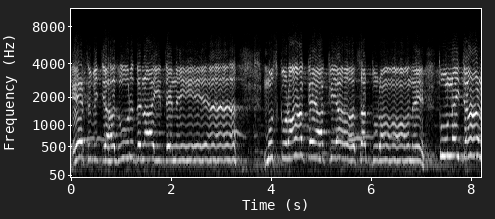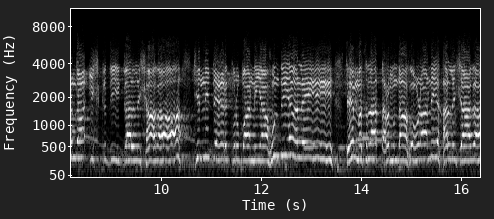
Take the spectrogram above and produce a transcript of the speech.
ਇਸ ਵਿੱਚ ਹਜ਼ੂਰ ਦਿਨਾਈ ਤੇ ਨਹੀਂ। ਮੁਸਕਰਾ ਕੇ ਆਖਿਆ ਸਤਿਗੁਰਾਂ ਨੇ ਤੂੰ ਨਹੀਂ ਜਾਣਦਾ ਇਸ਼ਕ ਦੀ ਗੱਲ ਸ਼ਾਗਾ ਜਿੰਨੀ ਦੇਰ ਕੁਰਬਾਨੀਆਂ ਹੁੰਦੀਆਂ ਨਹੀਂ ਤੇ ਮਸਲਾ ਧਰਮ ਦਾ ਹੋਣਾ ਨਹੀਂ ਹੱਲ ਸ਼ਾਗਾ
